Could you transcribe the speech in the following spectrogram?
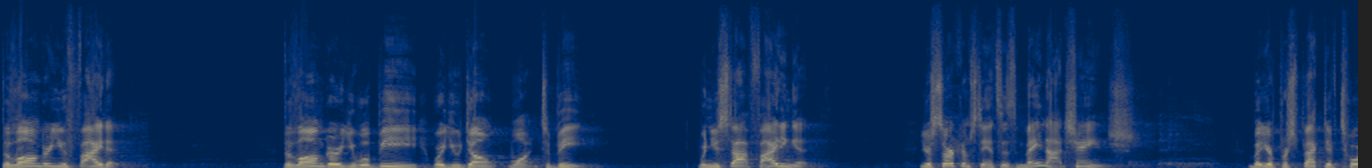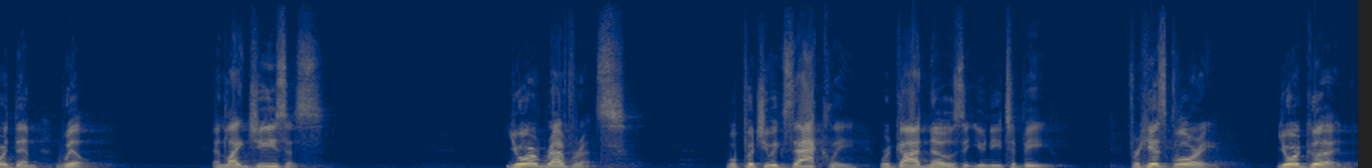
The longer you fight it, the longer you will be where you don't want to be. When you stop fighting it, your circumstances may not change, but your perspective toward them will. And like Jesus, your reverence will put you exactly where God knows that you need to be for His glory, your good,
